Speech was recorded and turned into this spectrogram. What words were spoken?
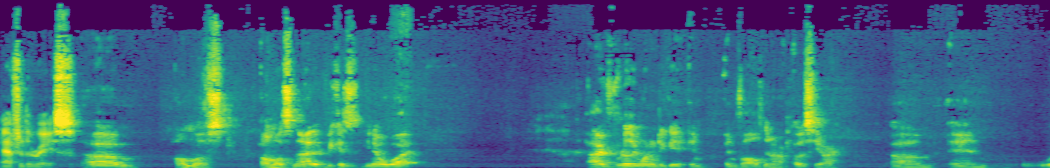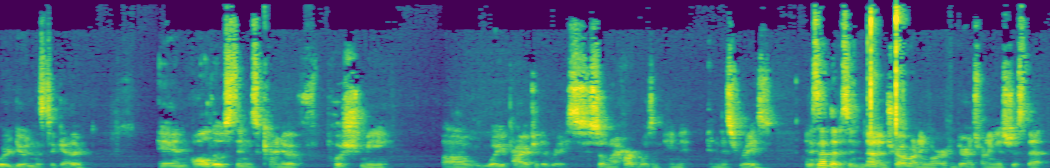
after the race? Um, almost, almost not it because you know what, I've really wanted to get in, involved in our OCR, um, and we're doing this together, and all those things kind of pushed me uh, way prior to the race. So my heart wasn't in it in this race, and it's not that it's in, not in trail running or endurance running. It's just that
